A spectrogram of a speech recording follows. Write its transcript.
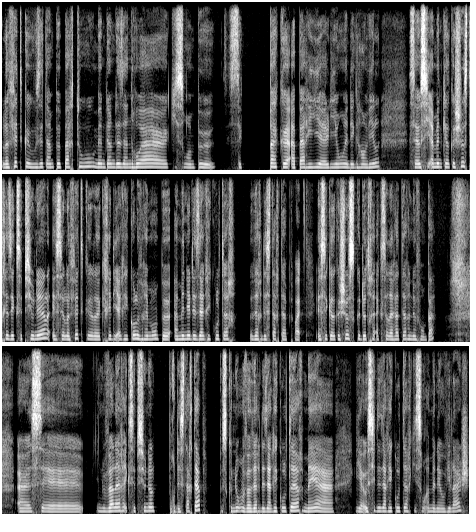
le fait que vous êtes un peu partout, même dans des endroits qui sont un peu, c'est pas que à Paris, Lyon et des grandes villes. Ça aussi amène quelque chose de très exceptionnel et c'est le fait que le Crédit Agricole vraiment peut amener des agriculteurs vers des startups. Ouais. Et c'est quelque chose que d'autres accélérateurs ne font pas. Euh, c'est une valeur exceptionnelle pour des startups parce que nous, on va vers des agriculteurs, mais euh, il y a aussi des agriculteurs qui sont amenés au village.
